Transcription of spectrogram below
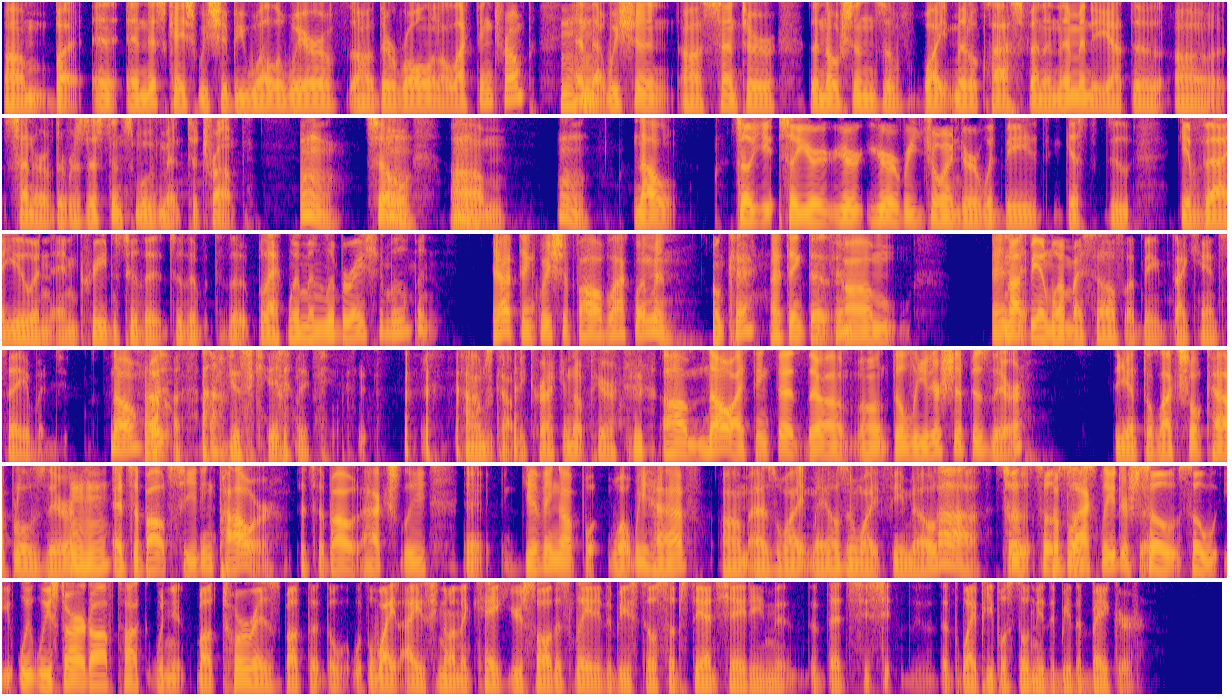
Um, but in, in this case, we should be well aware of uh, their role in electing Trump, and that we shouldn't uh, center the notions of white middle class femininity at the uh, center of the resistance movement to Trump. Hmm. So, um, Hmm. now So, you, so your your your rejoinder would be, I guess, to give value and, and credence to the to the to the Black women liberation movement. Yeah, I think we should follow black women. Okay, I think that Okay. um and not being one myself. I mean, I can't say, but no, but I'm just kidding. Tom's got me cracking up here. Um no, I think that the uh, the leadership is there. The intellectual capital is there. Mhm. It's about ceding power. It's about actually uh, giving up what we have um, as white males and white females Ah, to, to black leadership. So, so we, we started off talking when you, about Torres about the, the the white icing on the cake. You saw this lady to be still substantiating that that, she- that white people still need to be the baker.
